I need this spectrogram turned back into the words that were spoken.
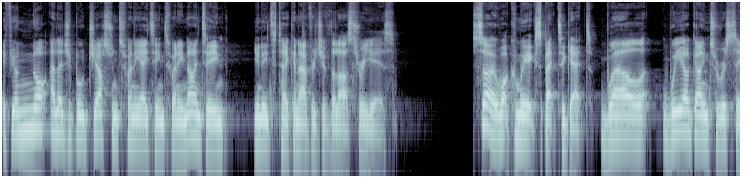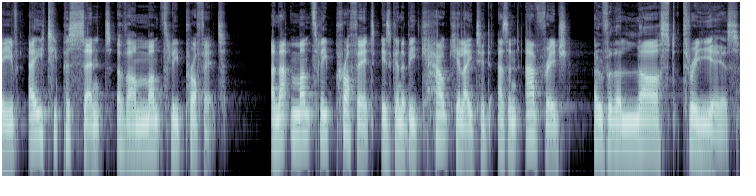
if you're not eligible just from 2018 2019, you need to take an average of the last three years. So, what can we expect to get? Well, we are going to receive 80% of our monthly profit. And that monthly profit is going to be calculated as an average over the last three years.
